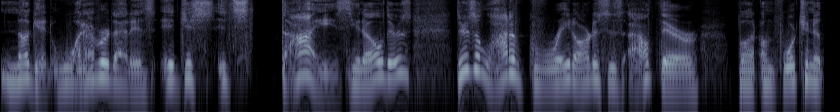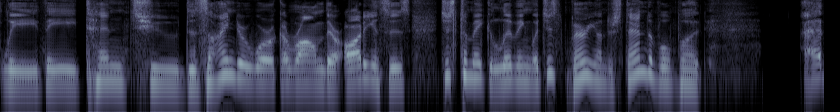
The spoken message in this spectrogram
nugget, whatever that is. It just, it dies, you know? There's, there's a lot of great artists out there but unfortunately, they tend to design their work around their audiences just to make a living, which is very understandable. But uh,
